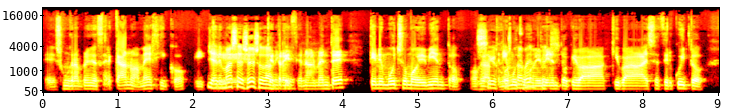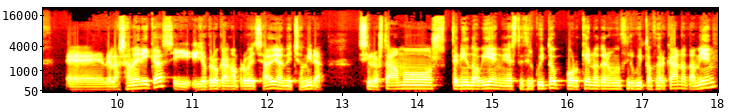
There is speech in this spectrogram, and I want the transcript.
es un Gran Premio cercano a México. Y, Y además que- es eso, Dani, que que- tradicionalmente tiene mucho movimiento, o sea, Sí, tenía mucho movimiento que iba, que iba a ese circuito eh, de las Américas y, y yo creo que han aprovechado y han dicho, mira, si lo estábamos teniendo bien en este circuito, ¿por qué no tenemos un circuito cercano también?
